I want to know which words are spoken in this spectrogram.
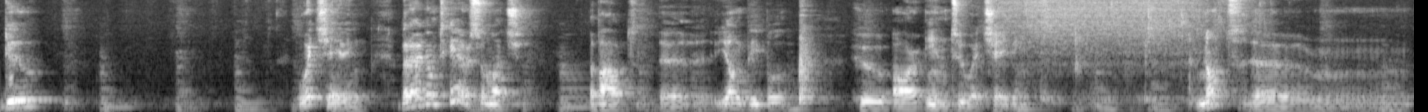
do wood shaving, but I don't hear so much about uh, young people who are into wet shaving. Not um,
